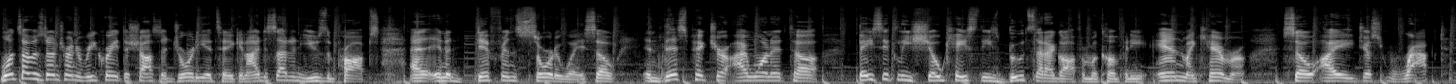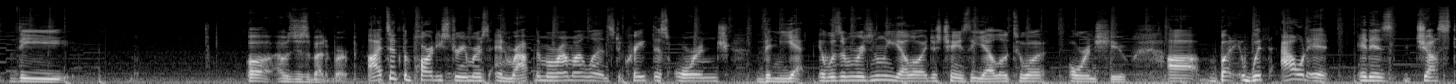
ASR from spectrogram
Once I was done trying to recreate the shots that Jordi had taken, I decided to use the props uh, in a different sort of way. So in this picture, I wanted to basically showcase these boots that I got from a company and my camera. So I just wrapped the Oh, I was just about to burp. I took the party streamers and wrapped them around my lens to create this orange vignette. It was originally yellow, I just changed the yellow to an orange hue. Uh, but without it, it is just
